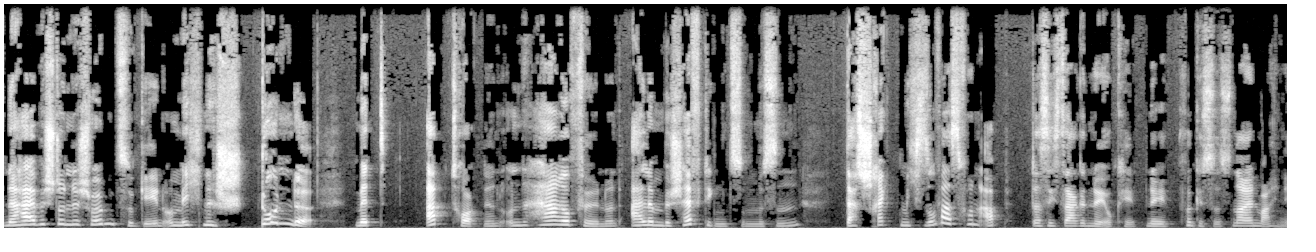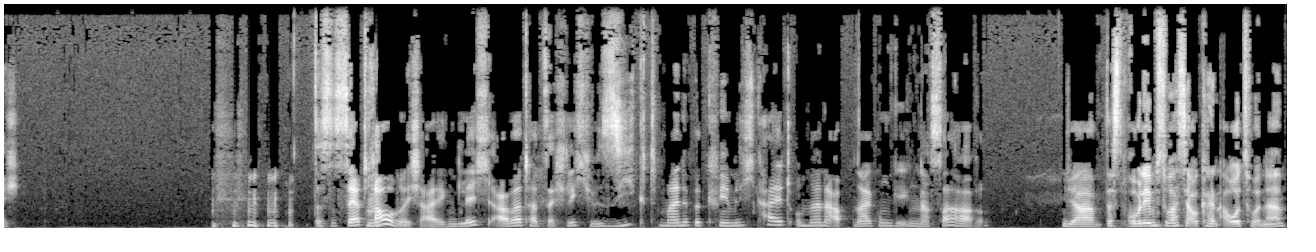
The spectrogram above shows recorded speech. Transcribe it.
eine halbe Stunde schwimmen zu gehen und mich eine Stunde mit Abtrocknen und Haare föhnen und allem beschäftigen zu müssen, das schreckt mich sowas von ab, dass ich sage, nee, okay, nee, vergiss es, nein, mach ich nicht. Das ist sehr traurig eigentlich, aber tatsächlich siegt meine Bequemlichkeit und meine Abneigung gegen nasse Haare. Ja, das Problem ist, du hast ja auch kein Auto, ne?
